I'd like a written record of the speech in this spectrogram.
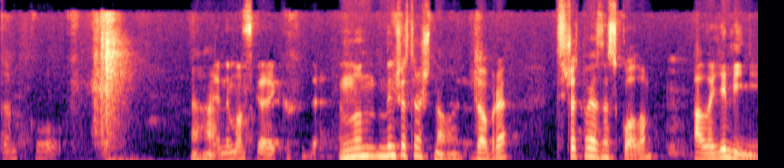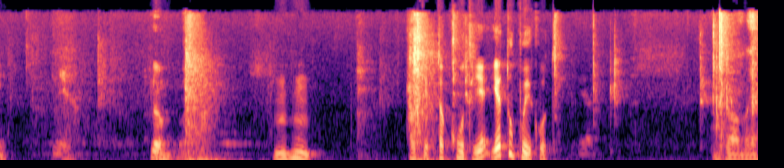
Там коло. Ага. Я не мав сказати, куди. Ну, нічого страшного. Добре. Це щось пов'язане з колом, але є лінії. Ні. Ну, Угу. Окей, то кут є? Є тупий кут? Добре.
